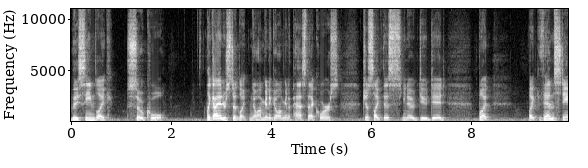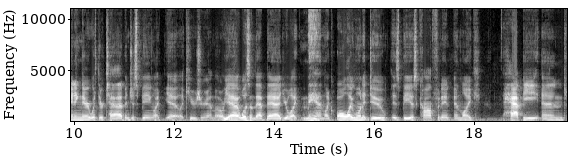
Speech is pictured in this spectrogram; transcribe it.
they seemed like so cool. Like I understood like no, I'm gonna go, I'm gonna pass that course, just like this you know dude did, but like them standing there with their tab and just being like yeah like here's your ammo. Or yeah it wasn't that bad. You're like man like all i want to do is be as confident and like happy and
